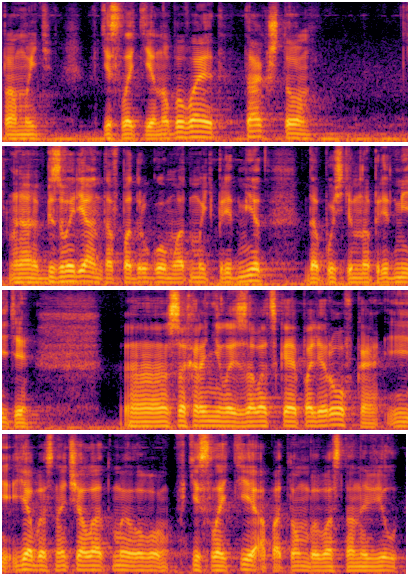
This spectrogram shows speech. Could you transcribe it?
помыть в кислоте. Но бывает так, что без вариантов по-другому отмыть предмет, допустим, на предмете э, сохранилась заводская полировка, и я бы сначала отмыл его в кислоте, а потом бы восстановил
